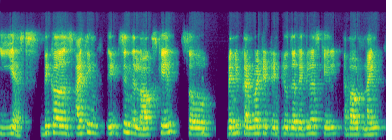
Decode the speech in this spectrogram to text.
Yes, because I think it's in the log scale. So when you convert it into the regular scale, about nine,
